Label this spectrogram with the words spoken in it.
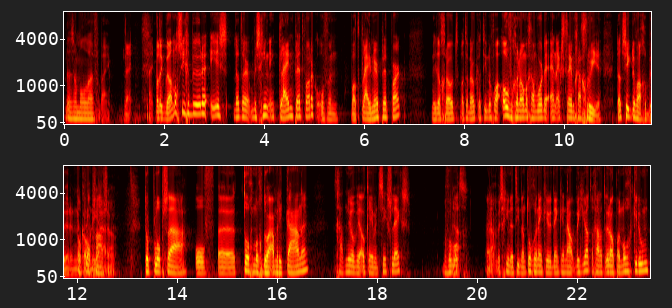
Dat is allemaal eh, voorbij. Wat ik wel nog zie gebeuren is dat er misschien een klein pretpark of een wat kleiner pretpark, middelgroot, wat dan ook, dat die nog wel overgenomen gaan worden en extreem gaan groeien. Dat zie ik nog wel gebeuren in de komende jaren. Door Plopsa of eh, toch nog door Amerikanen. Het gaat nu alweer oké met Six Flags, bijvoorbeeld. Nou ja, Ja. Misschien dat die dan toch in één keer denken, nou weet je wat, we gaan het Europa nog een keer doen.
